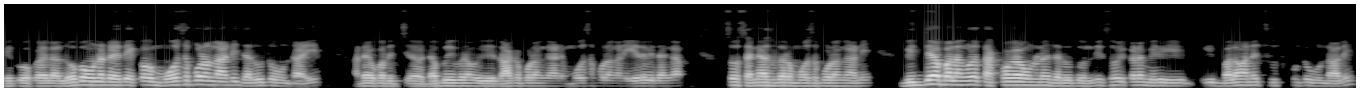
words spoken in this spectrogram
మీకు ఒకవేళ లోపం ఉన్నట్టయితే ఎక్కువ మోసపోవడం లాంటివి జరుగుతూ ఉంటాయి. అంటే ఒకరు డబ్బులు ఇవ్వడం రాకపోవడం కానీ మోసపోవడం కానీ ఏదో విధంగా సో సన్యాసుల ద్వారా మోసపోవడం కానీ విద్యా బలం కూడా తక్కువగా ఉండడం జరుగుతుంది. సో ఇక్కడ మీరు ఈ- బలం అనేది చూసుకుంటూ ఉండాలి.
